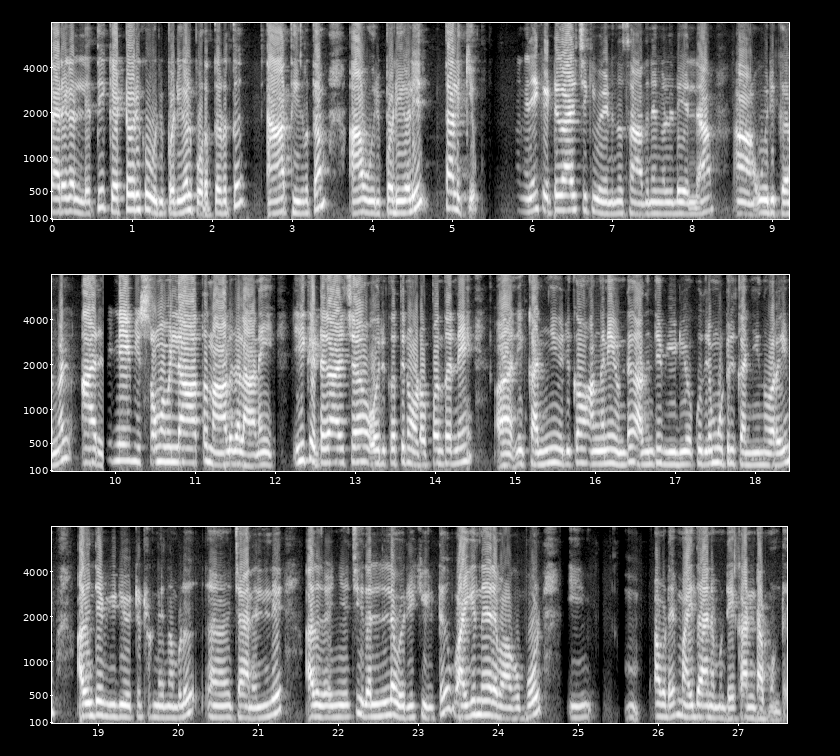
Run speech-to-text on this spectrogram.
കരകളിലെത്തി കെട്ടൊരുക്ക ഉരുപ്പടികൾ പുറത്തെടുത്ത് ആ തീർത്ഥം ആ ഉരുപ്പടികളിൽ തളിക്കും. അങ്ങനെ കെട്ടുകാഴ്ചയ്ക്ക് വേണ്ടുന്ന സാധനങ്ങളുടെ എല്ലാം ആ ഒരുക്കങ്ങൾ ആരും പിന്നെ വിശ്രമമില്ലാത്ത നാളുകളാണ്. ഈ കെട്ടുകാഴ്ച ഒരുക്കത്തിനോടൊപ്പം തന്നെ ഈ കഞ്ഞി ഒരുക്കം അങ്ങനെയുണ്ട്. അതിന്റെ വീഡിയോ കുതിരമൂട്ടിൽ കഞ്ഞി എന്ന് പറയും. അതിന്റെ വീഡിയോ ഇട്ടിട്ടുണ്ട് നമ്മൾ ചാനലിൽ അത് കഴിഞ്ഞ് വെച്ച് ഇതെല്ലാം ഒരുക്കിയിട്ട് വൈകുന്നേരമാകുമ്പോൾ ഈ അവിടെ മൈതാനമുണ്ട് കണ്ടമുണ്ട്.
